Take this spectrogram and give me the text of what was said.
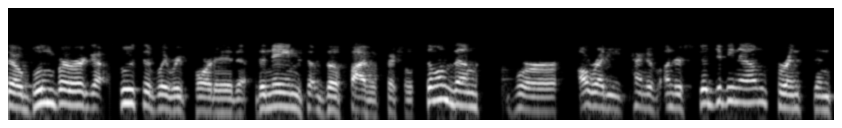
So Bloomberg exclusively reported the names of the five officials. Some of them were already kind of understood to be known. For instance,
